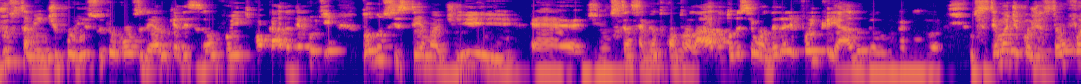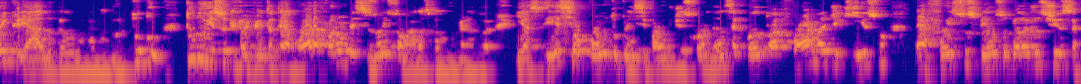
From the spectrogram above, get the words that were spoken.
justamente por isso que eu considero que a decisão foi equivocada, até porque todo o sistema de, é, de distanciamento controlado, todo esse modelo, ele foi criado pelo governador. O sistema de cogestão foi criado pelo governador. Tudo, tudo isso que foi feito até agora foram decisões tomadas pelo governador. E esse é o ponto principal de discordância quanto à forma de que isso é, foi suspenso pela justiça.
